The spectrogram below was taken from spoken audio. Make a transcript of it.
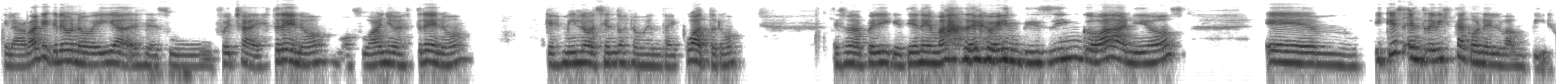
que la verdad que creo no veía desde su fecha de estreno, o su año de estreno, que es 1994. Es una peli que tiene más de 25 años, em, y que es Entrevista con el vampiro.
